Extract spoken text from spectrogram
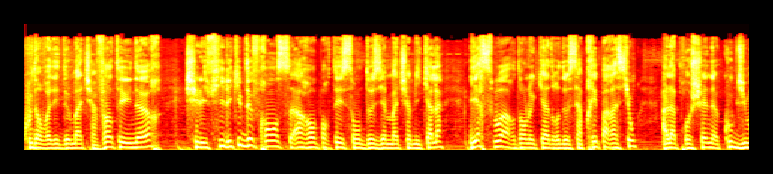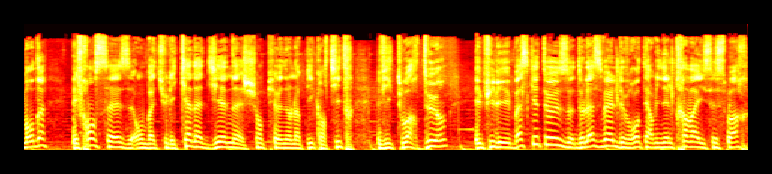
Coup d'envoi des deux matchs à 21h. Chez les filles, l'équipe de France a remporté son deuxième match amical hier soir dans le cadre de sa préparation à la prochaine Coupe du Monde. Les Françaises ont battu les Canadiennes championnes olympiques en titre, victoire 2-1. Et puis les basketteuses de Lasvel devront terminer le travail ce soir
